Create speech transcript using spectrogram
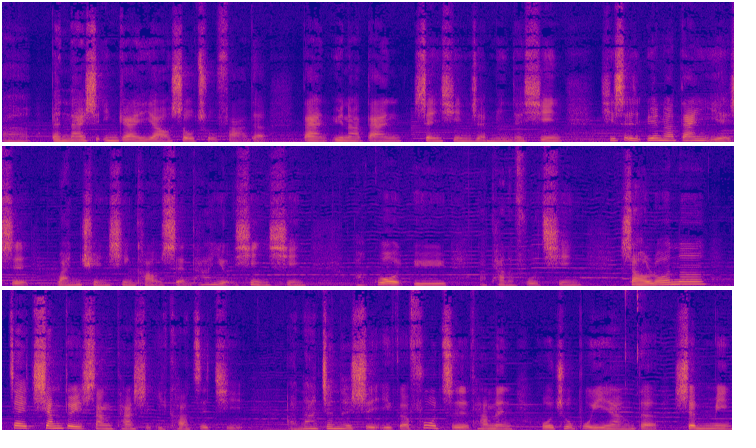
啊，本来是应该要受处罚的。但约拿丹深信人民的心，其实约拿丹也是完全信靠神，他有信心啊，过于啊他的父亲扫罗呢，在相对上他是依靠自己。啊，那真的是一个父子，他们活出不一样的生命，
